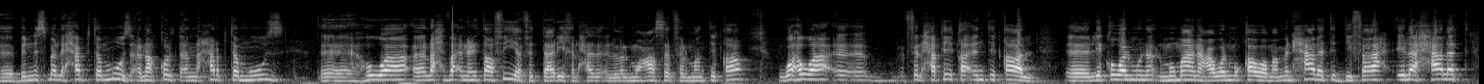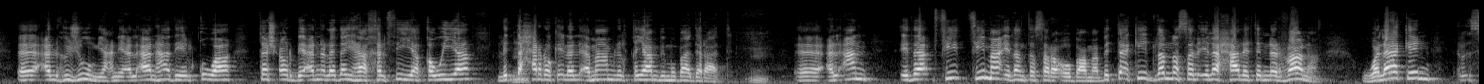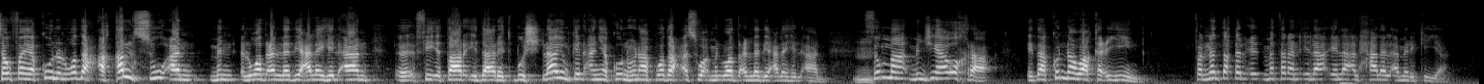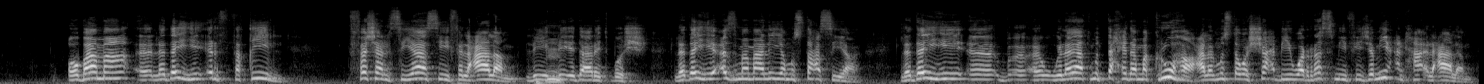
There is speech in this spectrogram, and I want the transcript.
بالنسبة لحرب تموز أنا قلت أن حرب تموز هو لحظة انعطافية في التاريخ المعاصر في المنطقة وهو في الحقيقة انتقال لقوى الممانعة والمقاومة من حالة الدفاع إلى حالة الهجوم. يعني الآن هذه القوى تشعر بأن لديها خلفية قوية للتحرك إلى الأمام للقيام بمبادرات. الآن إذا في فيما إذا انتصر أوباما؟ بالتأكيد لن نصل إلى حالة النيرفانا. ولكن سوف يكون الوضع أقل سوءا من الوضع الذي عليه الآن آه، في إطار إدارة بوش، لا يمكن أن يكون هناك وضع أسوأ من الوضع الذي عليه الآن. م. ثم من جهة أخرى إذا كنا واقعيين فلننتقل مثلا إلى إلى الحالة الأمريكية. أوباما آه، لديه إرث ثقيل فشل سياسي في العالم لإدارة بوش، لديه أزمة مالية مستعصية، لديه آه، آه، ولايات متحدة مكروهة على المستوى الشعبي والرسمي في جميع أنحاء العالم.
